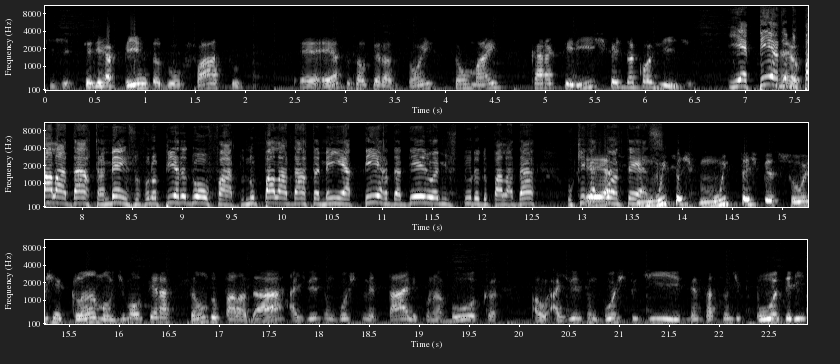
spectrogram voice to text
que seria a perda do olfato, é, essas alterações são mais características da Covid. E é perda É, do paladar também? O senhor falou perda do olfato. No paladar também é a perda dele ou é mistura do paladar? O que, que É, acontece? Muitas, muitas pessoas reclamam de uma alteração do paladar, às vezes um gosto metálico na boca, às vezes um gosto de sensação de podre,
